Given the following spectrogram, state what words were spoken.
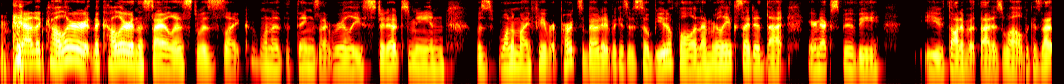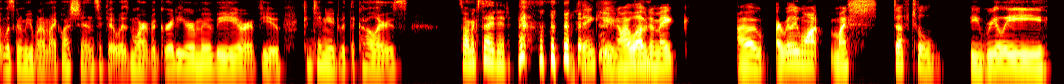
Yeah the color the color and the stylist was like one of the things that really stood out to me and was one of my favorite parts about it because it was so beautiful. And i'm really excited that your next movie you thought about that as well because that was going to be one of my questions if it was more of a grittier movie or if you continued with the colors so I'm excited. Thank you. No, I love to make I I really want my stuff to be really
